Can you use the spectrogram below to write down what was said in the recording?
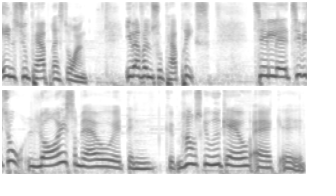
en superb restaurant. I hvert fald en superb pris. Til øh, TV2 Løje, som er jo øh, den københavnske udgave af øh,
